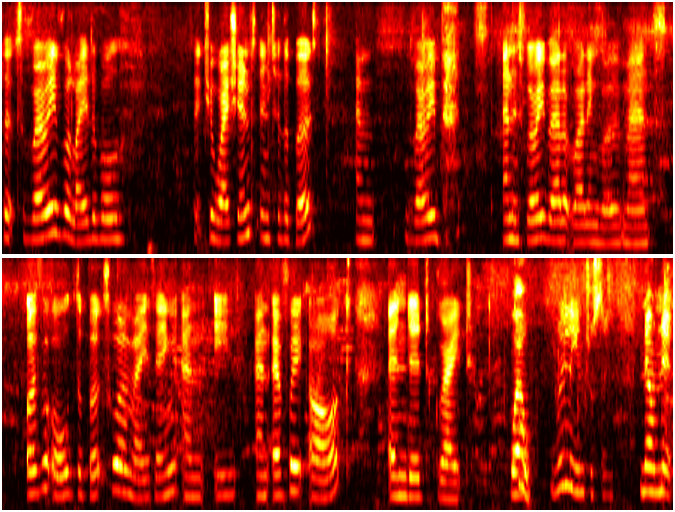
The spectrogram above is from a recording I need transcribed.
puts very relatable situations into the books and very and is very bad at writing romance. Overall, the books were amazing and e- and every arc ended great. Wow, really interesting. Now, Nick,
